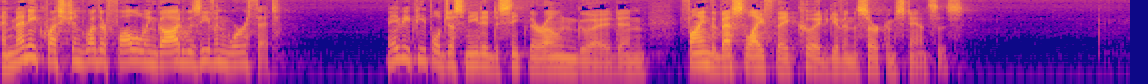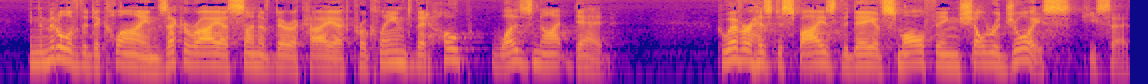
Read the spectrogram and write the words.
and many questioned whether following God was even worth it. Maybe people just needed to seek their own good and find the best life they could given the circumstances. In the middle of the decline, Zechariah, son of Berechiah, proclaimed that hope was not dead. Whoever has despised the day of small things shall rejoice, he said.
